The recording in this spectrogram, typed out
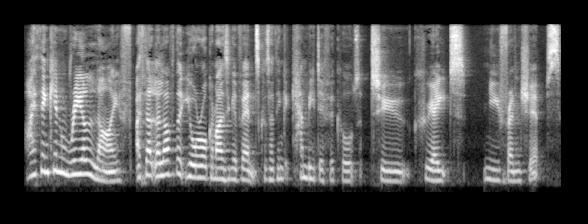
I think in real life, I, th- I love that you're organising events because I think it can be difficult to create new friendships.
